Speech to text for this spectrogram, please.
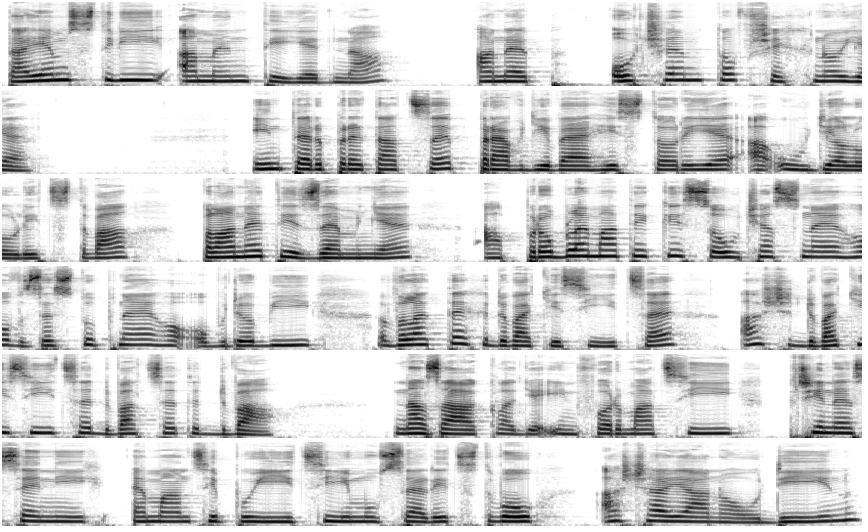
Tajemství Amenty 1 aneb o čem to všechno je. Interpretace pravdivé historie a údělu lidstva, planety Země a problematiky současného vzestupného období v letech 2000 až 2022 na základě informací přinesených emancipujícímu se lidstvu Ašajanou Dean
